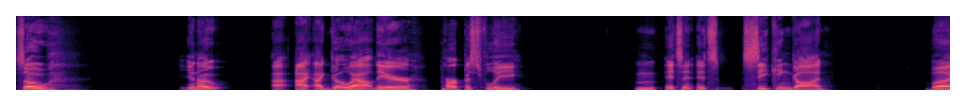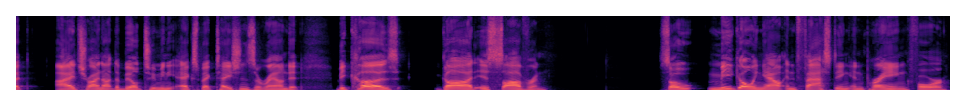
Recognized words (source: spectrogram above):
So you know, I, I, go out there purposefully. It's an, it's seeking God, but I try not to build too many expectations around it because God is sovereign. So me going out and fasting and praying for,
